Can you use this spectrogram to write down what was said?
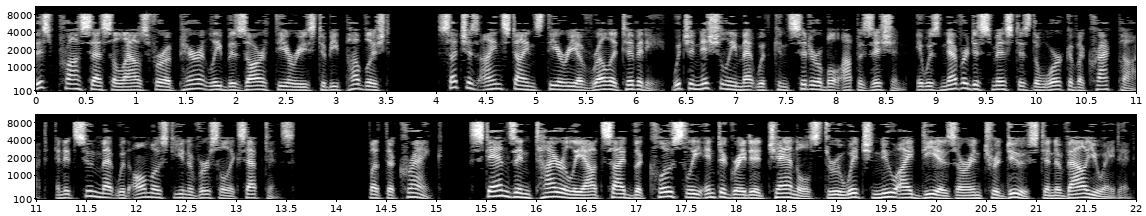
This process allows for apparently bizarre theories to be published such as Einstein's theory of relativity, which initially met with considerable opposition, it was never dismissed as the work of a crackpot, and it soon met with almost universal acceptance. But the crank stands entirely outside the closely integrated channels through which new ideas are introduced and evaluated.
